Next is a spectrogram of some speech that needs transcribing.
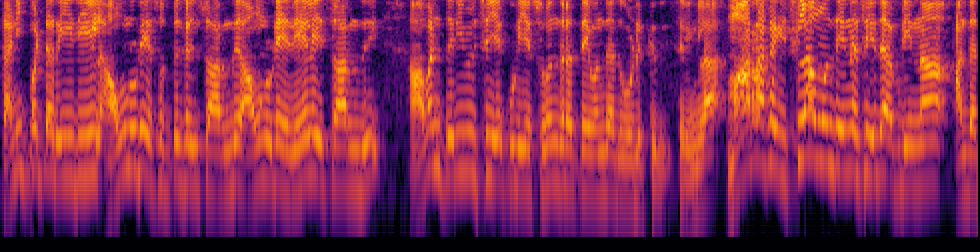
தனிப்பட்ட ரீதியில் அவனுடைய சொத்துகள் சார்ந்து அவனுடைய வேலை சார்ந்து அவன் தெரிவு செய்யக்கூடிய சுதந்திரத்தை வந்து அது ஒடுக்குது சரிங்களா? மாறாக இஸ்லாம் வந்து என்ன செய்யுது அப்படின்னா அந்த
